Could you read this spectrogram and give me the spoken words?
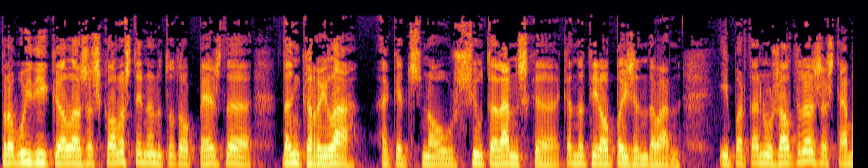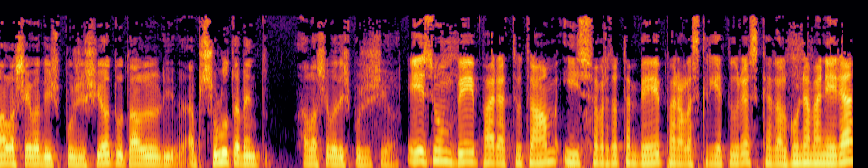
Però vull dir que les escoles tenen tot el pes d'encarrilar de, aquests nous ciutadans que, que han de tirar el país endavant. I, per tant, nosaltres estem a la seva disposició total, absolutament a la seva disposició. És un bé per a tothom i sobretot també per a les criatures que d'alguna manera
